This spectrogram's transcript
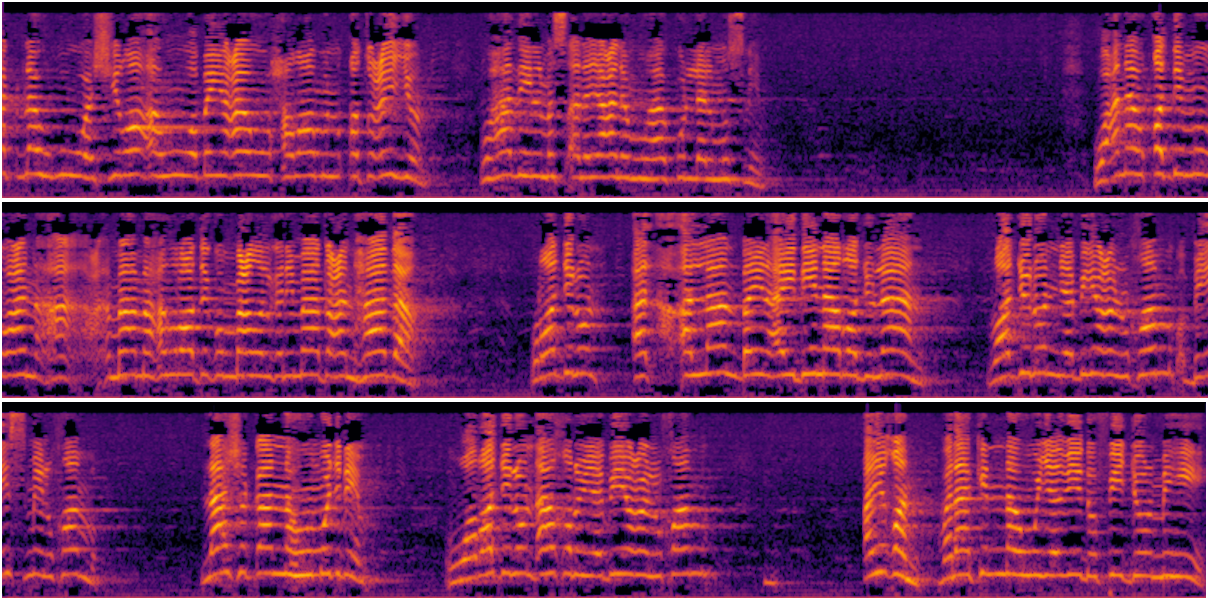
أكله وشراءه وبيعه حرام قطعي. وهذه المسألة يعلمها كل المسلم. وأنا أقدم عن أمام حضراتكم بعض الكلمات عن هذا. رجل الآن بين أيدينا رجلان. رجل يبيع الخمر باسم الخمر. لا شك أنه مجرم. ورجل آخر يبيع الخمر أيضا ولكنه يزيد في جرمه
